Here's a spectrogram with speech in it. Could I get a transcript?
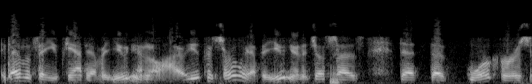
it doesn't say you can't have a union in Ohio. You can certainly have a union. It just says that the workers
